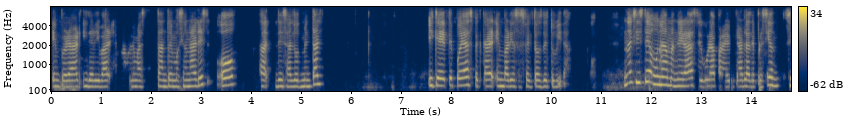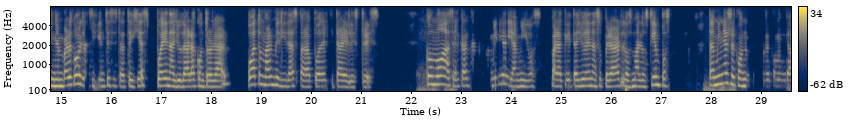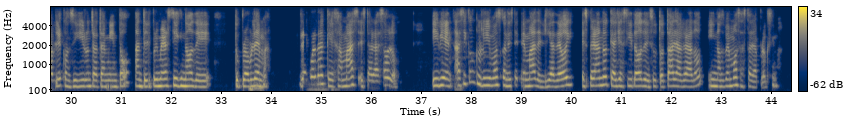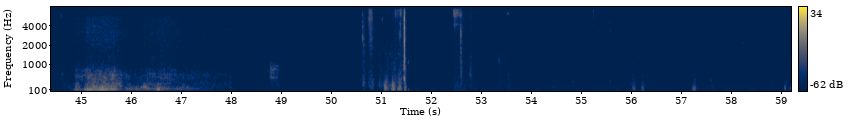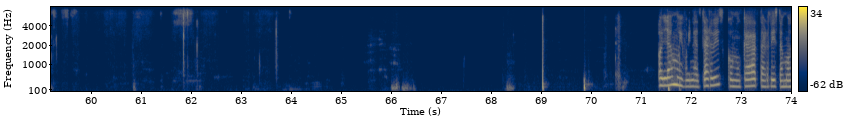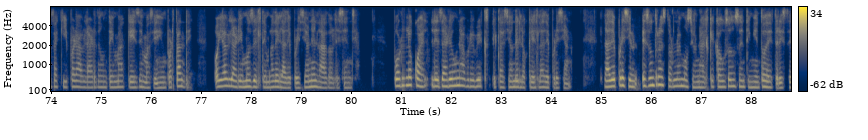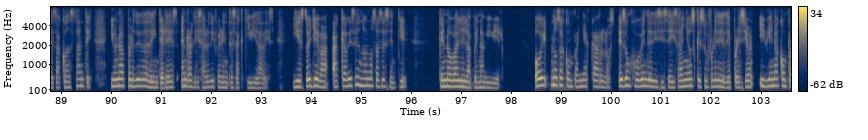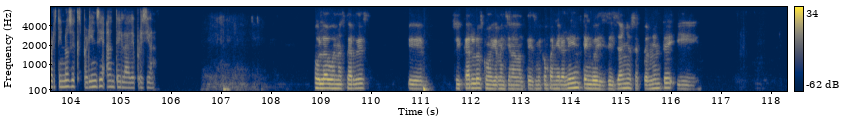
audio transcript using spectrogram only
empeorar y derivar problemas tanto emocionales o de salud mental y que te puede afectar en varios aspectos de tu vida. No existe una manera segura para evitar la depresión. Sin embargo, las siguientes estrategias pueden ayudar a controlar o a tomar medidas para poder quitar el estrés. Como acercarte familia y amigos para que te ayuden a superar los malos tiempos. También es recomendable conseguir un tratamiento ante el primer signo de tu problema. Recuerda que jamás estarás solo. Y bien, así concluimos con este tema del día de hoy, esperando que haya sido de su total agrado y nos vemos hasta la próxima. Hola, muy buenas tardes. Como cada tarde estamos aquí para hablar de un tema que es demasiado importante. Hoy hablaremos del tema de la depresión en la adolescencia, por lo cual les daré una breve explicación de lo que es la depresión. La depresión es un trastorno emocional que causa un sentimiento de tristeza constante y una pérdida de interés en realizar diferentes actividades. Y esto lleva a que a veces no nos hace sentir que no vale la pena vivir. Hoy nos acompaña Carlos. Es un joven de 16 años que sufre de depresión y viene a compartirnos su experiencia ante la depresión. Hola, buenas tardes. Eh, soy Carlos, como había mencionado antes, mi compañera Lynn. Tengo 16 años actualmente y,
